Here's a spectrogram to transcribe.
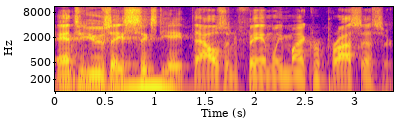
and to use a 68,000 family microprocessor.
